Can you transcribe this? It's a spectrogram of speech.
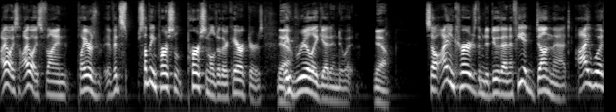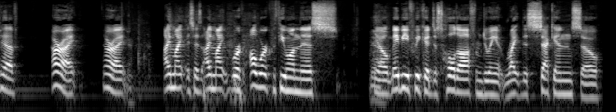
I always I always find players if it's something personal personal to their characters, Yeah. they really get into it. Yeah. So I encourage them to do that. And if he had done that, I would have. All right, all right. I might. It says I might work. I'll work with you on this. You know, maybe if we could just hold off from doing it right this second. So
